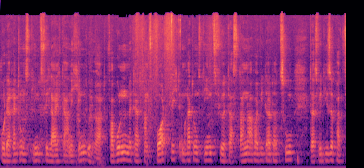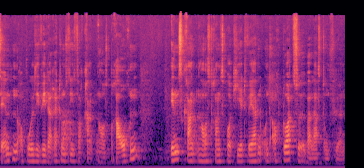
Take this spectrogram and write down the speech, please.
wo der Rettungsdienst vielleicht gar nicht hingehört. Verbunden mit der Transportpflicht im Rettungsdienst führt das dann aber wieder dazu, dass wir diese Patienten, obwohl sie weder Rettungsdienst noch Krankenhaus brauchen, ins Krankenhaus transportiert werden und auch dort zur Überlastung führen.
